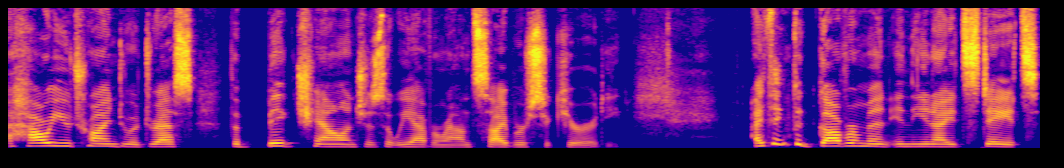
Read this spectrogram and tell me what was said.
how are you trying to address the big challenges that we have around cybersecurity? I think the government in the United States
